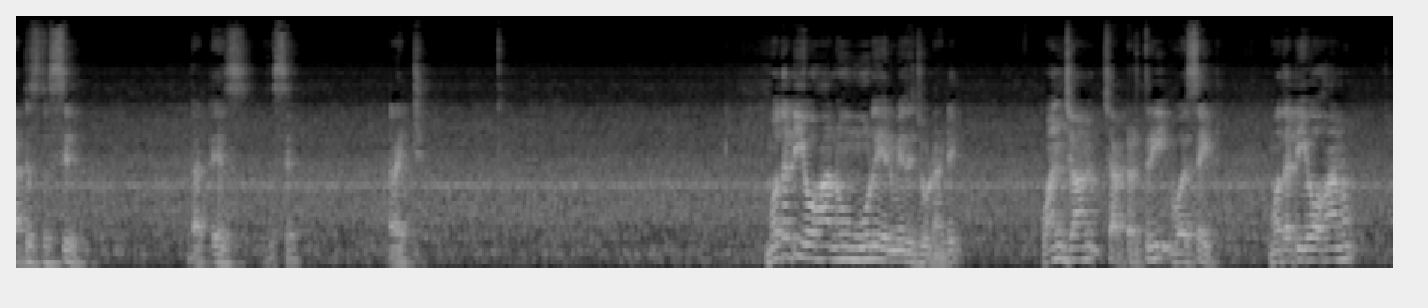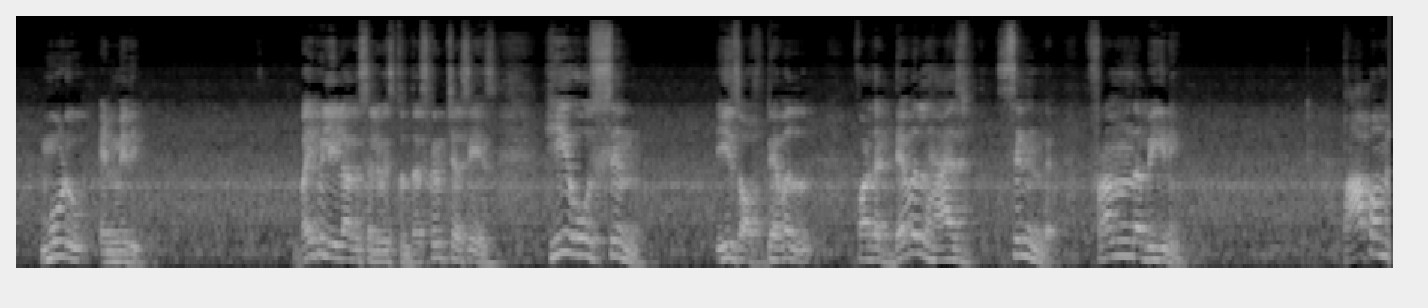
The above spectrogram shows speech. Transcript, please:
that is the sin that is the sin right మొదటి యోహాను మూడు ఎనిమిది చూడండి. One John chapter three verse eight. మొదటి యోహాను మూడు ఎనిమిది. బైబిల్ ఇలాగ సెలవిస్తుంది. The scripture says he who sin is of devil for the devil has sinned from the beginning పాపం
